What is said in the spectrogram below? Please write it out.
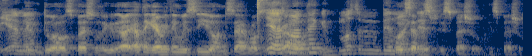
Yeah, They can man. do a whole special. I, I think everything we see on Stavros. is Yeah, that's what I'm thinking. Most of them have been Well, like except this. it's, it's special. It's special.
